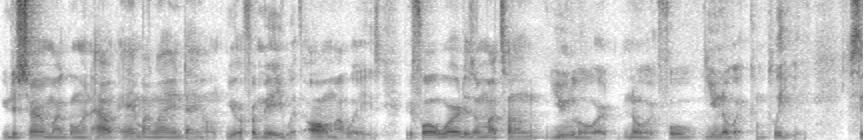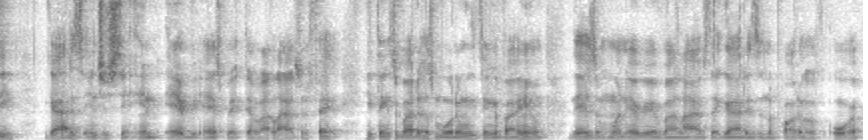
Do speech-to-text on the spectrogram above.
You discern my going out and my lying down. You are familiar with all my ways. Before a word is on my tongue, you, Lord, know it full. You know it completely. See, God is interested in every aspect of our lives. In fact, He thinks about us more than we think about Him. There isn't one area of our lives that God isn't a part of, or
